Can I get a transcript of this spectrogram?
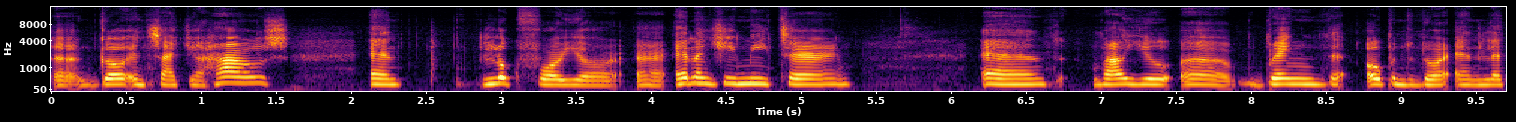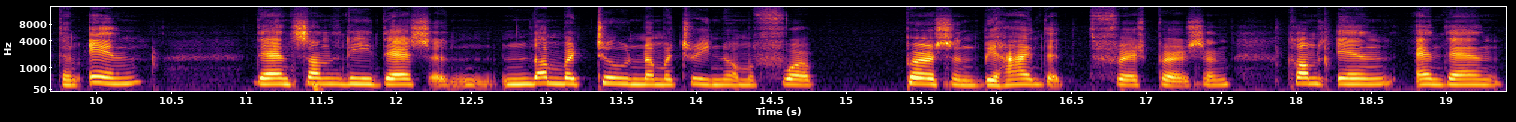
uh, go inside your house and look for your uh, energy meter. And while you uh, bring the open the door and let them in then suddenly there's a number two number three number four person behind that first person comes in and then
